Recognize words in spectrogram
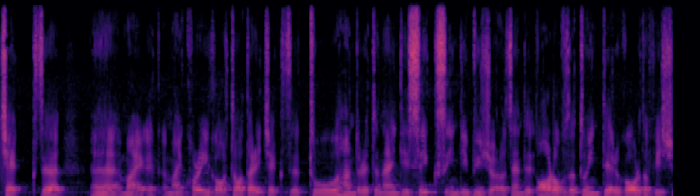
check the uh, my uh, my colleague totally checked the 296 individuals, and all of the twin-tail goldfish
